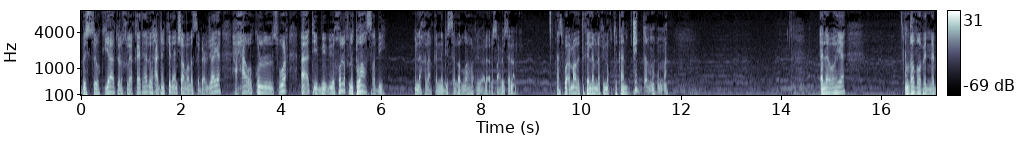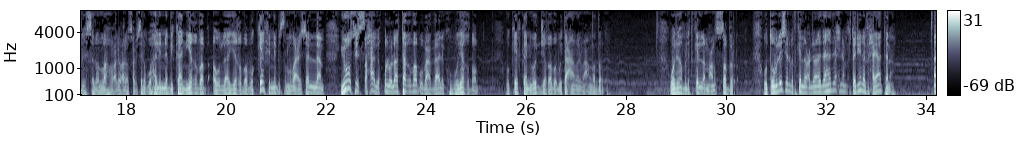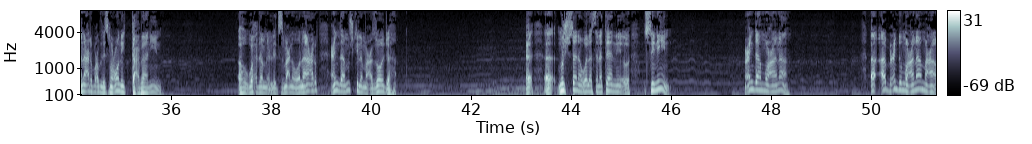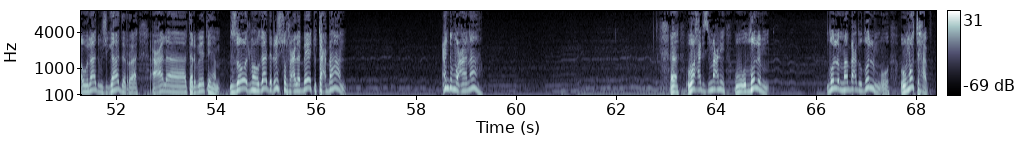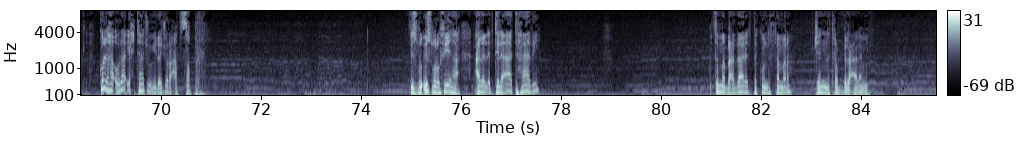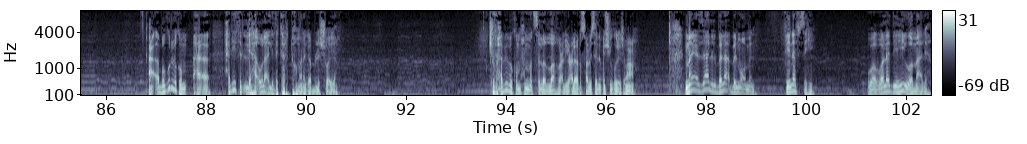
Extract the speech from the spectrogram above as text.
بالسلوكيات والأخلاقيات. هذه عشان كذا إن شاء الله الأسابيع الجاية ححاول كل أسبوع آتي بخلق نتواصى به من أخلاق النبي صلى الله عليه وعلى اله وصحبه وسلم. الأسبوع الماضي تكلمنا في نقطة كانت جدا مهمة. ألا وهي غضب النبي صلى الله عليه وعلى وصحبه وسلم. وهل النبي كان يغضب أو لا يغضب؟ وكيف النبي صلى الله عليه وسلم يوصي الصحابة يقول له لا تغضب وبعد ذلك هو يغضب؟ وكيف كان يوجه غضب ويتعامل مع غضبه واليوم نتكلم عن الصبر. وطيب ليش أنا بتكلم عن هذه إحنا محتاجينها في حياتنا. أنا أعرف بعض اللي يسمعوني تعبانين. أهو واحدة من اللي تسمعني وأنا أعرف عندها مشكلة مع زوجها. مش سنة ولا سنتين سنين. عندها معاناة. أب عنده معاناة مع اولاده مش قادر على تربيتهم. زوج ما هو قادر يصرف على بيته تعبان. عنده معاناة. أه واحد يسمعني وظلم ظلم ما بعده ظلم ومتعب. كل هؤلاء يحتاجوا إلى جرعة صبر. يصبروا فيها على الابتلاءات هذه. ثم بعد ذلك تكون الثمرة جنة رب العالمين. بقول لكم حديث لهؤلاء اللي ذكرتهم أنا قبل شوية شوفوا حبيبكم محمد صلى الله عليه وعلى آله وصحبه وسلم إيش يقول يا جماعة؟ ما يزال البلاء بالمؤمن في نفسه وولده وماله.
